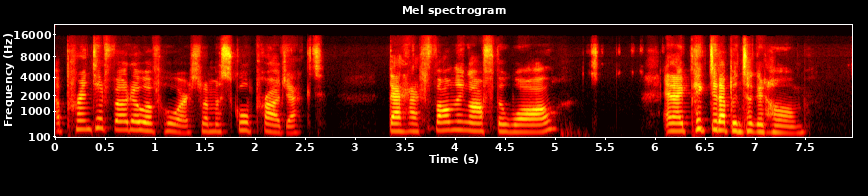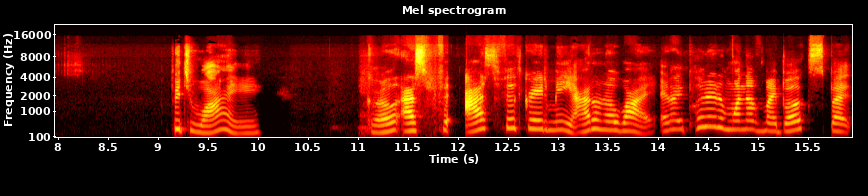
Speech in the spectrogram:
a printed photo of horse from a school project that had fallen off the wall, and I picked it up and took it home. Which why? Girl, ask ask fifth grade me, I don't know why, and I put it in one of my books. But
